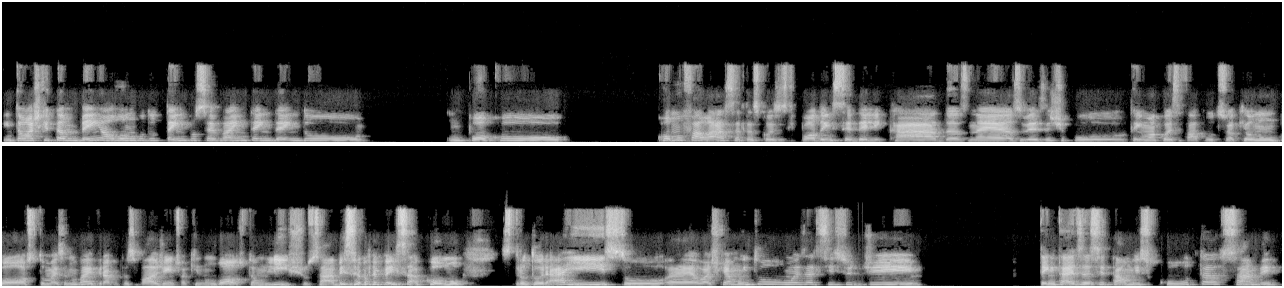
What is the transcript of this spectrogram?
Então, acho que também ao longo do tempo você vai entendendo um pouco como falar certas coisas que podem ser delicadas, né? Às vezes, tipo, tem uma coisa que você fala, putz, isso aqui eu não gosto, mas você não vai virar pra pessoa e falar, gente, isso aqui não gosto, é um lixo, sabe? Você vai pensar como estruturar isso. É, eu acho que é muito um exercício de tentar exercitar uma escuta, sabe?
